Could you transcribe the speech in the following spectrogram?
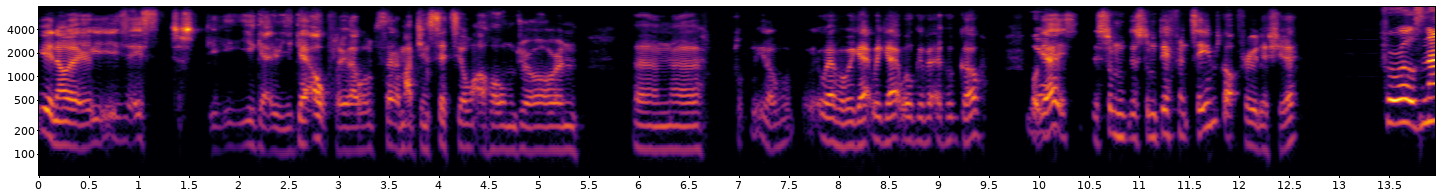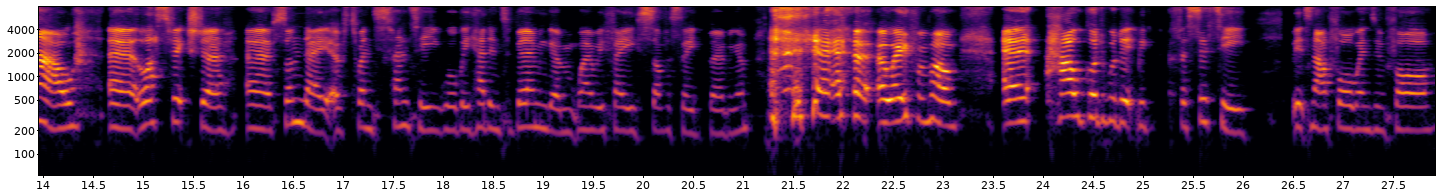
you know, it's, it's, just you get you get. Hopefully, I would say, imagine City will want a home draw, and and uh, you know whoever we get, we get. We'll give it a good go. But yeah, yeah there's some there's some different teams got through this year for us now, uh, last fixture uh, Sunday of 2020, we'll be heading to Birmingham, where we face obviously Birmingham away from home. Uh, how good would it be for City? It's now four wins in four.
